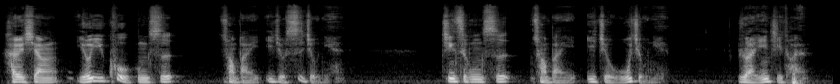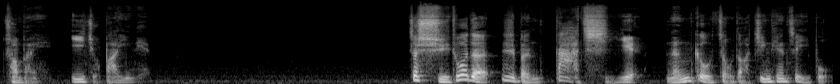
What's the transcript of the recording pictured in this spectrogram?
还有像优衣库公司创办于一九四九年，金瓷公司创办于一九五九年，软银集团创办于一九八一年。这许多的日本大企业能够走到今天这一步，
